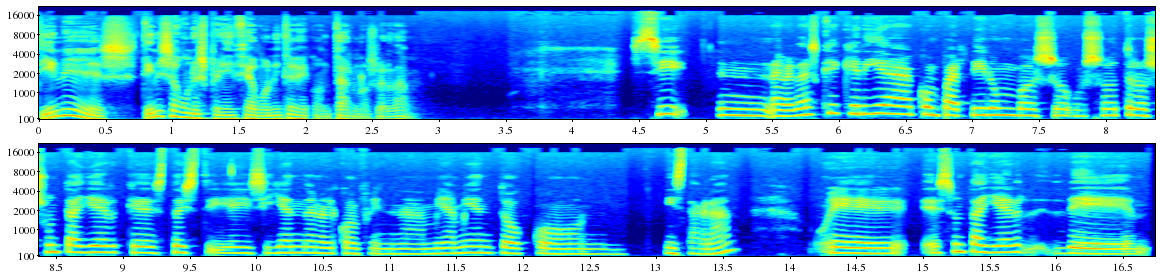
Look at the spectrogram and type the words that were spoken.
¿tienes, ¿tienes alguna experiencia bonita que contarnos, verdad? Sí, mm, la verdad es que quería compartir con vosotros un taller que estoy siguiendo en el confinamiento con Instagram. Eh, es un taller de,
